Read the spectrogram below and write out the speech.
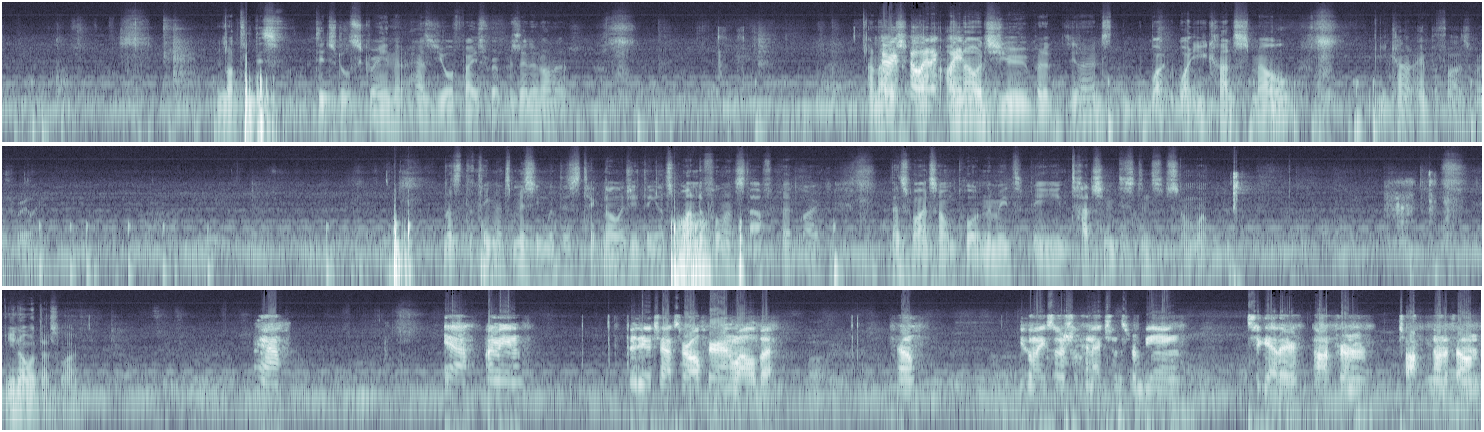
not to this digital screen that has your face represented on it. I know, Very it's, I, I know it's you, but it, you know, it's what what you can't smell, you can't empathize with, really. That's the thing that's missing with this technology thing. It's wonderful and stuff, but like, that's why it's so important to me to be in touching distance of someone. You know what that's like. Yeah. Yeah, I mean, video chats are all fair and well, but, you know, people make social connections from being together, not from talking on a phone.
